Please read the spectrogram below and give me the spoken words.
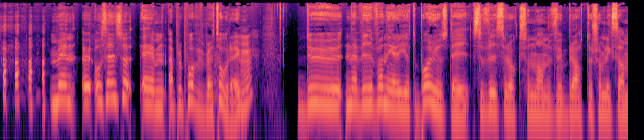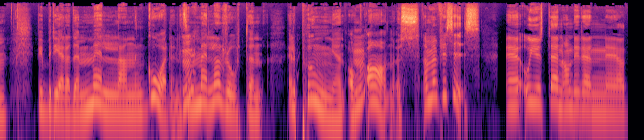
Men, ö, och sen så, ähm, apropå vibratorer. Mm. Du, när vi var nere i Göteborg hos dig så visade du också någon vibrator som liksom vibrerade mellangården, liksom mellan roten, eller pungen och Mm. anus. Ja men precis. Eh, och just den, om det är den eh, jag,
